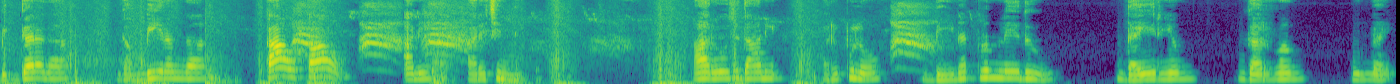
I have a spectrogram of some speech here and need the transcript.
బిగ్గరగా గంభీరంగా కావ్ కావ్ అని అరిచింది. ఆ రోజు దాని అరుపులో దీనత్వం లేదు ధైర్యం గర్వం ఉన్నాయి.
